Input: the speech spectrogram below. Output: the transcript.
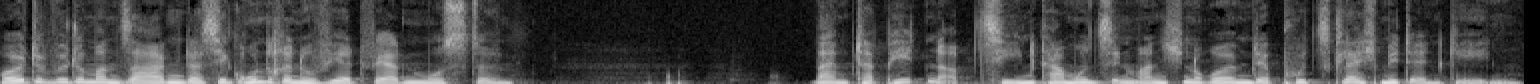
Heute würde man sagen, dass sie grundrenoviert werden musste. Beim Tapetenabziehen kam uns in manchen Räumen der Putz gleich mit entgegen.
